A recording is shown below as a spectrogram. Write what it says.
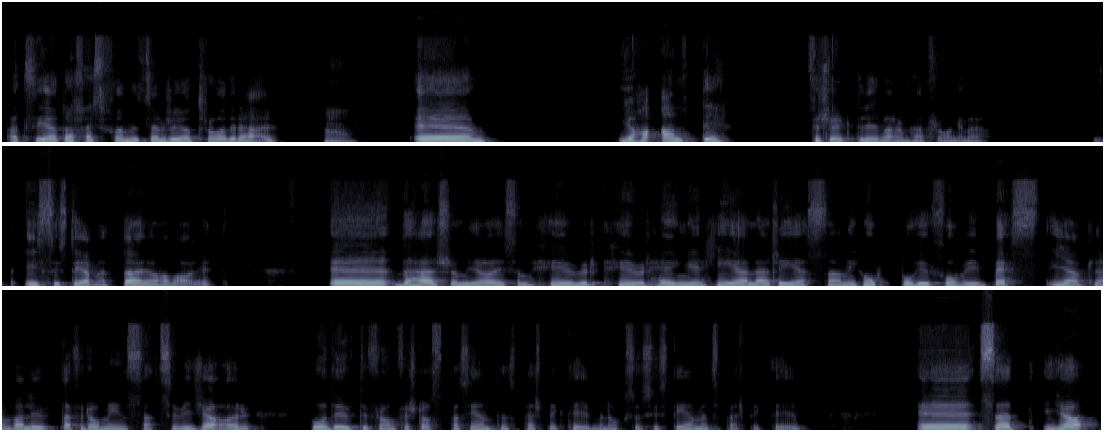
att se att det har faktiskt funnits en röd tråd i det här. Mm. Eh, jag har alltid försökt driva de här frågorna i systemet där jag har varit. Eh, det här som gör liksom hur, hur hänger hela resan ihop och hur får vi bäst egentligen valuta för de insatser vi gör? Både utifrån förstås patientens perspektiv men också systemets perspektiv. Eh, så att ja,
